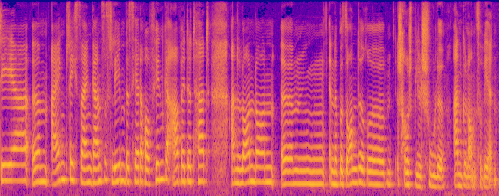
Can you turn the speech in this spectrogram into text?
der ähm, eigentlich sein ganzes Leben bisher darauf hingearbeitet hat, an London ähm, eine besondere Schauspielschule angenommen zu werden.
